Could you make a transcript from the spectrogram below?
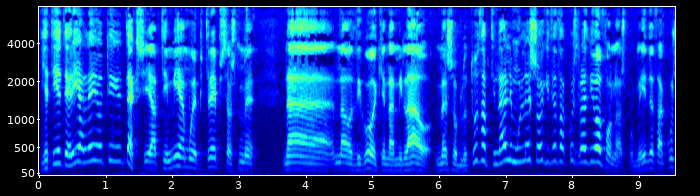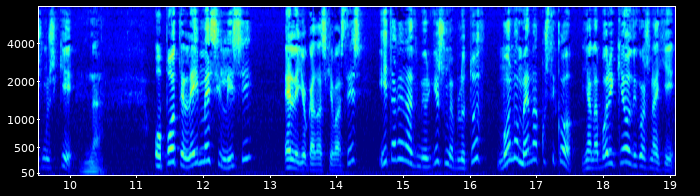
Γιατί η εταιρεία λέει ότι εντάξει, από τη μία μου επιτρέψεις ας πούμε να, να οδηγώ και να μιλάω μέσω Bluetooth, από την άλλη μου λες όχι δεν θα ακούς ραδιόφωνο ας πούμε ή δεν θα ακούς μουσική. Ναι. Οπότε λέει μέση λύση, έλεγε ο κατασκευαστής, ήταν να δημιουργήσουμε Bluetooth μόνο με ένα ακουστικό. Για να μπορεί και ο οδηγός να έχει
